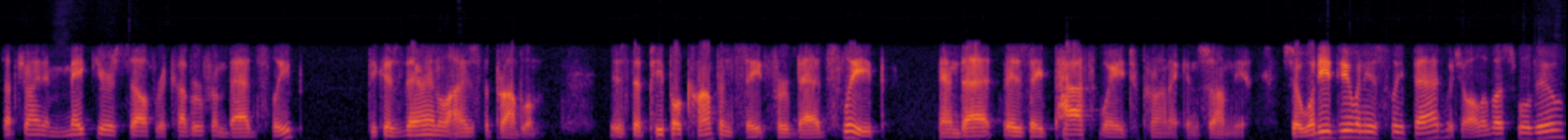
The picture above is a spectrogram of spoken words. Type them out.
Stop trying to make yourself recover from bad sleep because therein lies the problem is that people compensate for bad sleep and that is a pathway to chronic insomnia. So what do you do when you sleep bad, which all of us will do?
